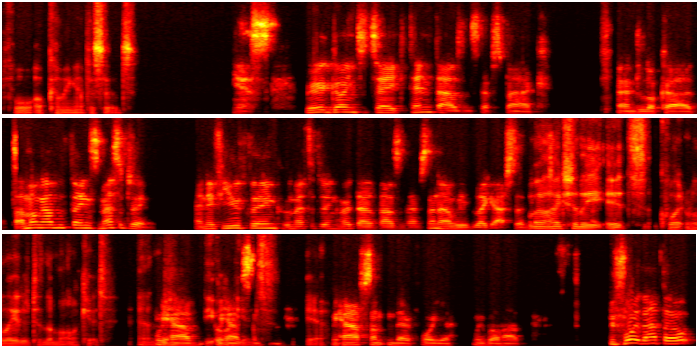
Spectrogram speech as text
for upcoming episodes. Yes, we're going to take 10,000 steps back and look at, among other things, messaging. And if you think the messaging heard that a thousand times, then now we like Ash said. Well, actually, it's quite related to the market and we have the we audience. Have yeah, we have something there for you. We will have. Before that, though,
